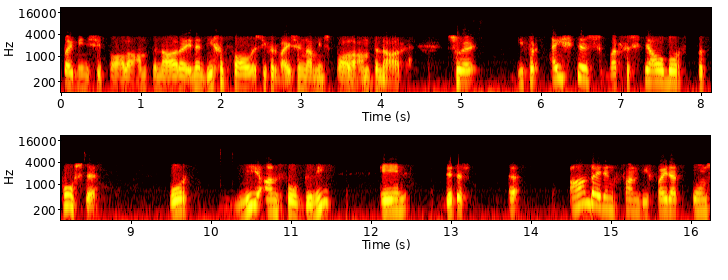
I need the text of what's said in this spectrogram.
by munisipale amptenare en in die geval is die verwysing na munisipale amptenare. So die vereistes wat gestel word vir poste word nie aanvoldoen nie en dit is 'n aanduiding van die feit dat ons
